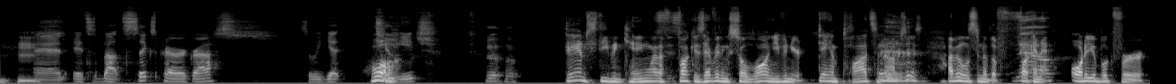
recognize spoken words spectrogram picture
Mhm. and it's about six paragraphs. So we get Whoa. two each. Damn Stephen King, why the fuck is everything so long? Even your damn plot synopsis. I've been listening to the fucking Now- audiobook for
